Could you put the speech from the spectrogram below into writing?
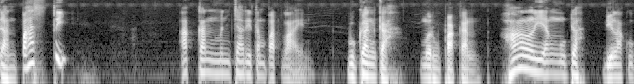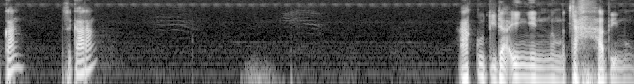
Dan pasti akan mencari tempat lain. Bukankah merupakan hal yang mudah dilakukan sekarang? Aku tidak ingin memecah hatimu.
